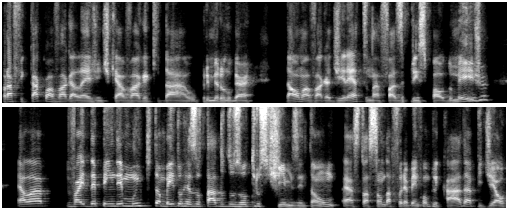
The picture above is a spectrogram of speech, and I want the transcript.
para ficar com a vaga Legend, que é a vaga que dá o primeiro lugar, dá uma vaga direto na fase principal do Major, ela vai depender muito também do resultado dos outros times. Então, a situação da Fúria é bem complicada. A PGL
